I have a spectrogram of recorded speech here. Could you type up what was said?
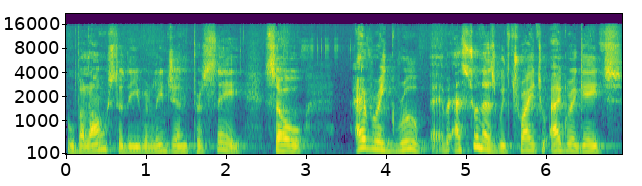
who belongs to the religion per se. So every group, as soon as we try to aggregate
